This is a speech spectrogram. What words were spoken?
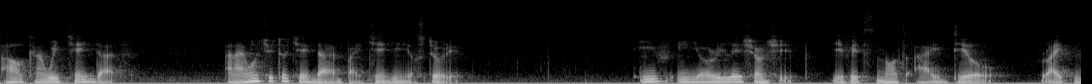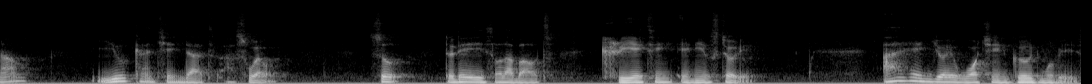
how can we change that? And I want you to change that by changing your story if in your relationship, if it's not ideal right now, you can change that as well. So today is all about creating a new story. I enjoy watching good movies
